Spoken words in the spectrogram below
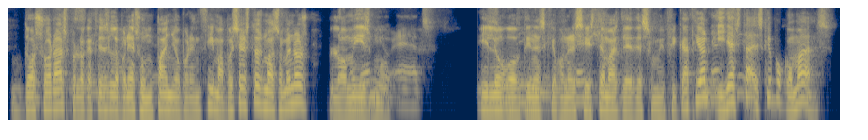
dos horas, pues lo que haces es le ponías un paño por encima. Pues esto es más o menos lo mismo. Y luego tienes que poner sistemas de deshumificación y ya está, es que poco más.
